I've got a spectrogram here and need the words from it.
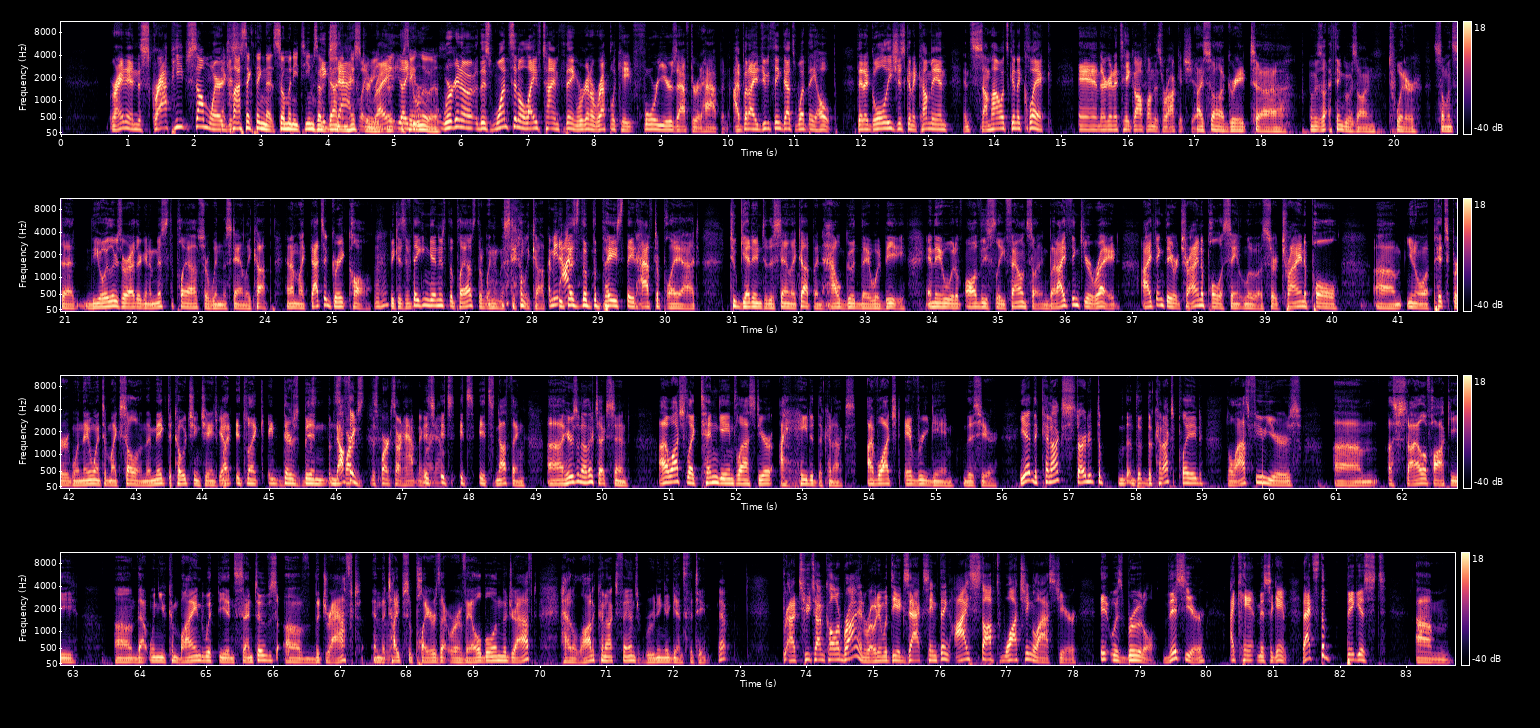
right, in the scrap heap somewhere. That just- classic thing that so many teams have done in history. right? the- the like St. we're, Louis. we're gonna this once in a lifetime thing. We're gonna replicate four years after it happened. I, but I do think that's what they hope that a goalie's just gonna come in and somehow it's gonna click and they're gonna take off on this rocket ship. I saw a great. Uh, it was I think it was on Twitter. Someone said the Oilers are either going to miss the playoffs or win the Stanley Cup, and I'm like, that's a great call because if they can get into the playoffs, they're winning the Stanley Cup. Mm-hmm. I mean, because I- the the pace they'd have to play at to get into the Stanley Cup and how good they would be, and they would have obviously found something. But I think you're right. I think they were trying to pull a St. Louis or trying to pull. Um, you know, a Pittsburgh when they went to Mike Sullivan, they make the coaching change, Yep. but it's like it, there's been the nothing. Sparks, the sparks aren't happening It's right now. it's it's it's nothing. Uh, here's another text in. I watched like ten games last year. I hated the Canucks. I've watched every game this year. Yeah, the Canucks started to the, the, the Canucks played the last few years um, a style of hockey um, that when you combined with the incentives of the draft and the types of players that were available in the draft, had a lot of Canucks fans rooting against the team. Yep. Uh, two-time caller Brian wrote in with the exact same thing. I stopped watching last year. It was brutal. This year, I can't miss a game. That's the biggest. Um,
